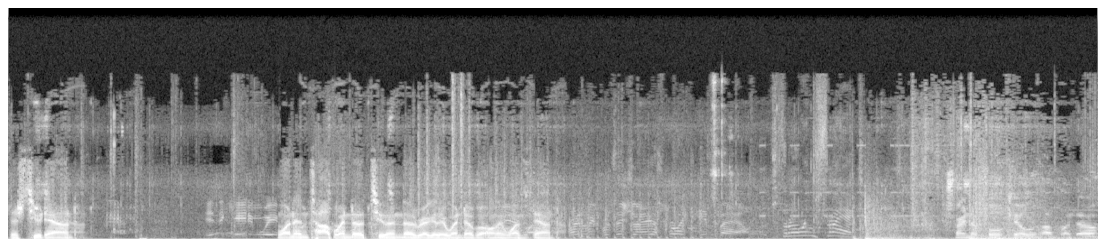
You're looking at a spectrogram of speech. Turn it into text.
There's two downed. One in top window, two in the regular window, but only one's down. Friendly precision airstrike inbound. Throwing frag. Trying to full kill the top window.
